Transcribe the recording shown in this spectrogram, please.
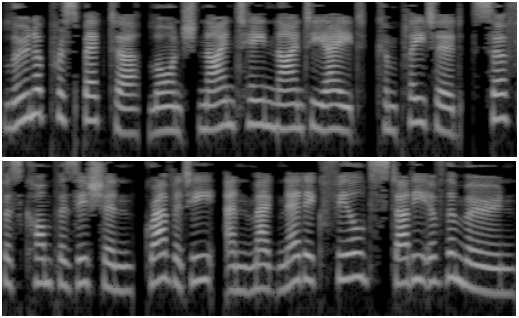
Lunar Prospector, launched 1998, completed, surface composition, gravity, and magnetic field study of the Moon.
